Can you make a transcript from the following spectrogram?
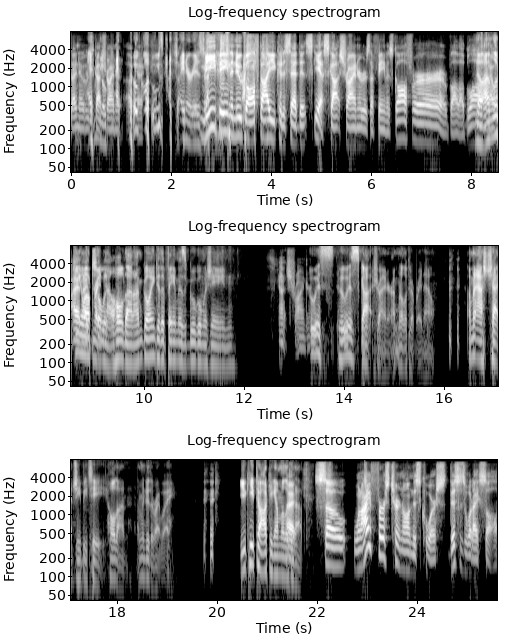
I know I who have Scott no- Schreiner? I No Okay. clue who Scott Schreiner is. Me being the new golf guy, you could have said that. Yeah, Scott Schreiner is a famous golfer, or blah blah blah. no, I'm I- looking I- him I up right now. Hold on, I'm going to the famous Google machine. Scott Schreiner. Who is who is Scott Schreiner? I'm gonna look it up right now. I'm gonna ask ChatGPT. Hold on, I'm going to do it the right way. You keep talking. I'm gonna look All it right. up. So when I first turned on this course, this is what I saw,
